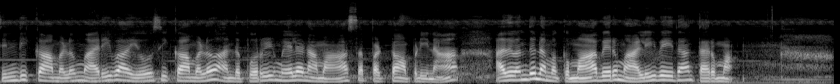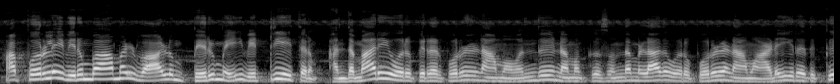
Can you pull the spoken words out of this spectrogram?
சிந்திக்காமலும் அறிவாக யோசிக்காமலும் அந்த பொருள் மேலே நாம் ஆசைப்பட்டோம் அப்படின்னா அது வந்து நமக்கு மாபெரும் அழிவை தான் தருமா? அப்பொருளை விரும்பாமல் வாழும் பெருமை வெற்றியை தரும். அந்த மாதிரி ஒரு பிறர் பொருள் நாம் வந்து நமக்கு சொந்தமில்லாத ஒரு பொருளை நாம் அடைகிறதுக்கு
